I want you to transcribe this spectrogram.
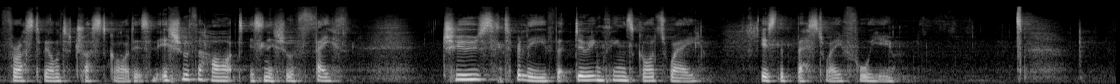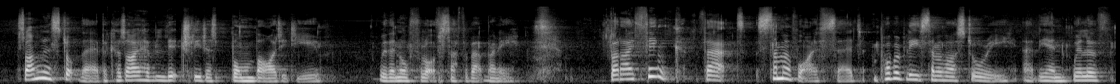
for us to be able to trust God. It's an issue of the heart, it's an issue of faith. Choose to believe that doing things God's way is the best way for you. So I'm going to stop there because I have literally just bombarded you with an awful lot of stuff about money. But I think that some of what I've said, and probably some of our story at the end, will have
